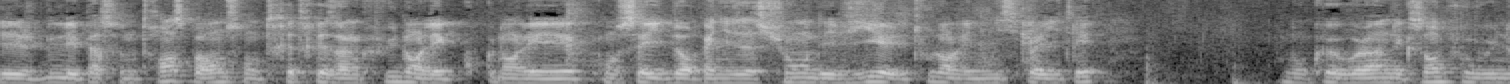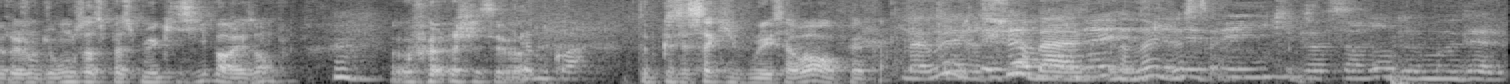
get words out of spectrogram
et les personnes trans par contre sont très très inclus dans les, dans les conseils d'organisation des villes et tout, dans les municipalités. Donc euh, voilà un exemple où une région du monde ça se passe mieux qu'ici par exemple. voilà, je sais pas. Comme quoi Peut-être que c'est ça qu'ils voulaient savoir en fait. Bah oui, bien sûr, bah, il y a des pays qui peuvent servir de modèle?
